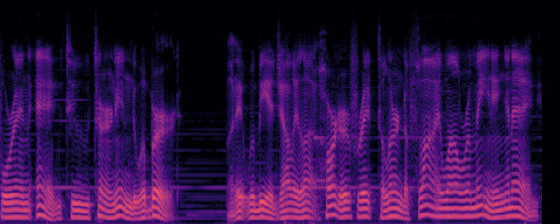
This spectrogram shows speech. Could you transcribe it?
for an egg to turn into a bird, but it would be a jolly lot harder for it to learn to fly while remaining an egg.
